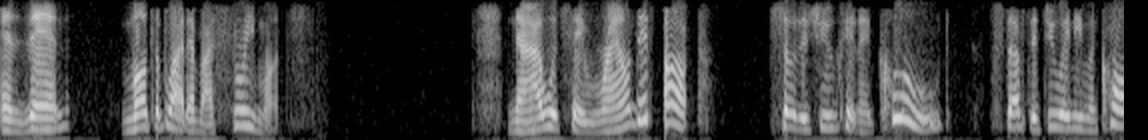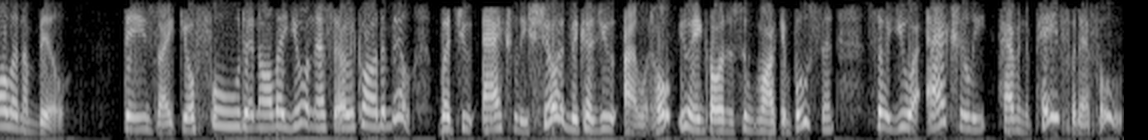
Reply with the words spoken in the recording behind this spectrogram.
and then multiply that by three months. Now I would say round it up so that you can include stuff that you ain't even calling a bill. Things like your food and all that, you don't necessarily call it a bill. But you actually should because you I would hope you ain't going to the supermarket boosting, so you are actually having to pay for that food.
